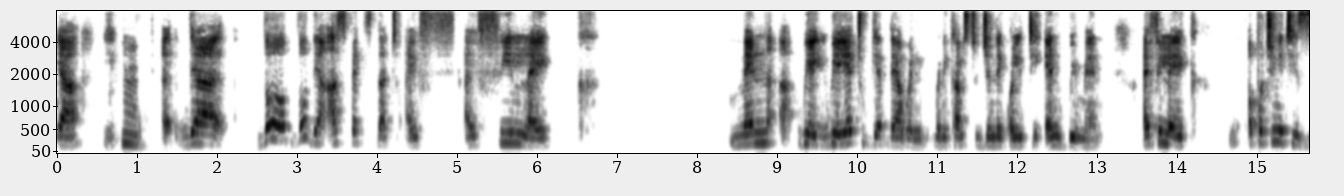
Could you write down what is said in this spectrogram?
Yeah, Mm. uh, there are though though there are aspects that I f- I feel like men uh, we are we are yet to get there when when it comes to gender equality and women. I feel like opportunities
